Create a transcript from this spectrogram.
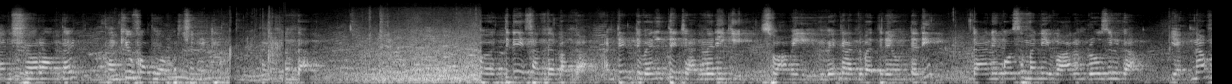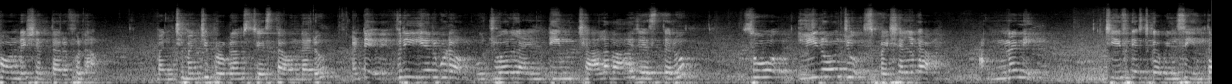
I'm sure on that thank you for the opportunity birthday సందర్భంగా అంటే ట్వెల్త్ జనవరికి స్వామి వివేకానంద బర్త్డే ఉంటుంది. దానికోసమని వారం రోజులుగా యజ్ఞ ఫౌండేషన్ తరఫున మంచి మంచి ప్రోగ్రామ్స్ చేస్తూ ఉన్నారు. అంటే ఎవ్రీ ఇయర్ కూడా ఉజ్వల్ అండ్ టీమ్ చాలా బాగా చేస్తారు. సో ఈరోజు స్పెషల్గా అన్నని చీఫ్ గెస్ట్గా పిలిచి ఇంత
